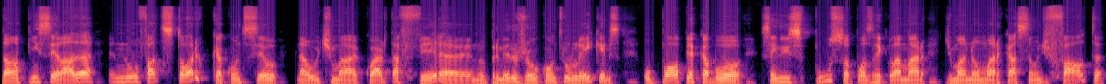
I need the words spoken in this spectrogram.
dá uma pincelada no fato histórico que aconteceu na última quarta-feira, no primeiro jogo contra o Lakers. O Pop acabou sendo expulso após reclamar de uma não marcação de falta.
